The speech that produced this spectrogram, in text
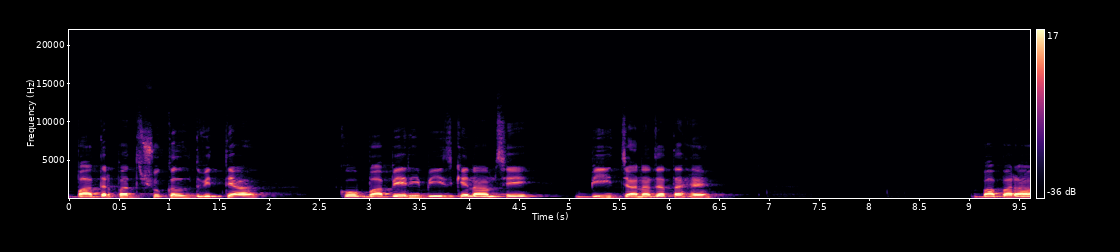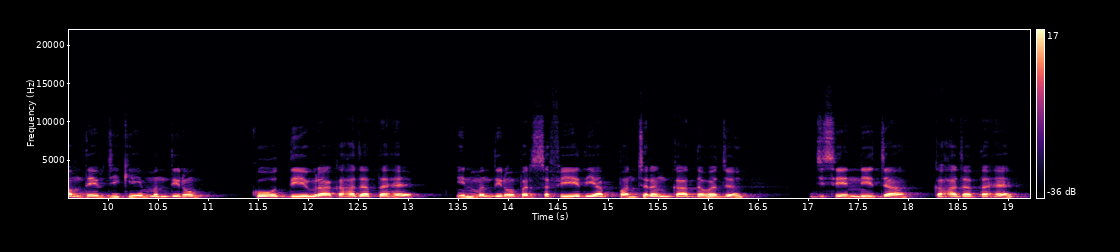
भाद्रपद शुक्ल द्वितीया को बाबेरी बीज के नाम से बीज जाना जाता है। बाबा रामदेव जी के मंदिरों को देवरा कहा जाता है। इन मंदिरों पर सफ़ेद या पंच रंग का ध्वज, जिसे नेजा कहा जाता है,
